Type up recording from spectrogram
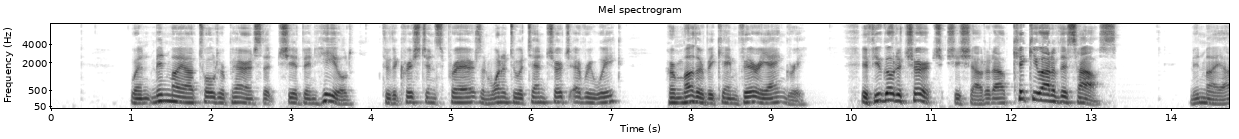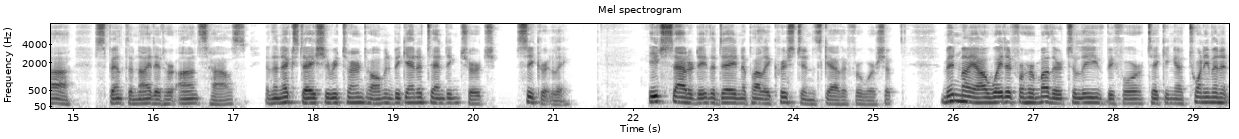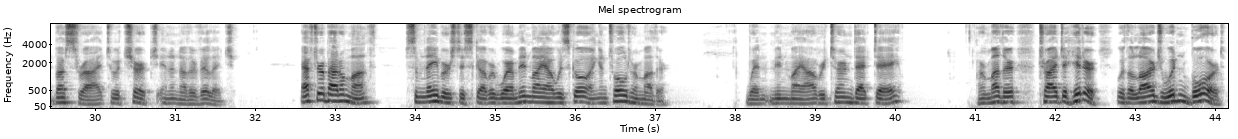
When Minmaya told her parents that she had been healed through the Christians' prayers and wanted to attend church every week, her mother became very angry. If you go to church, she shouted, I'll kick you out of this house. Minmaya spent the night at her aunt's house, and the next day she returned home and began attending church secretly. Each Saturday, the day Nepali Christians gather for worship, Minmaya waited for her mother to leave before taking a 20 minute bus ride to a church in another village. After about a month, some neighbors discovered where Minmaya was going and told her mother. When Minmaya returned that day, her mother tried to hit her with a large wooden board,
